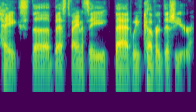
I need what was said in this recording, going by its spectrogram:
takes the best fantasy that we've covered this year.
